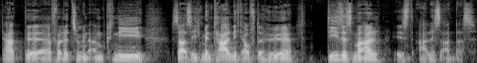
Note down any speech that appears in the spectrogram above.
Da hatte er Verletzungen am Knie, sah sich mental nicht auf der Höhe. Dieses Mal ist alles anders.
